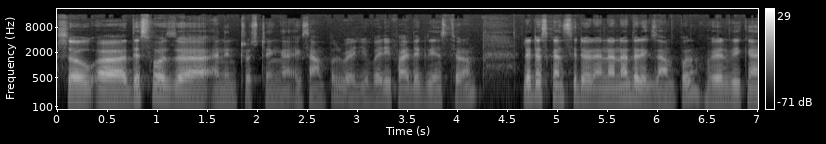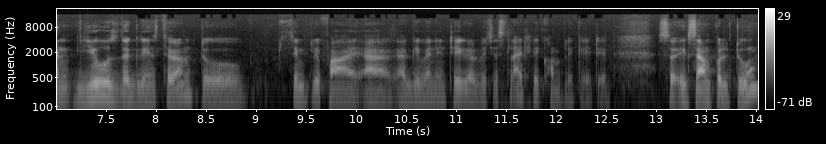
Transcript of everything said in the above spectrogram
So, uh, this was uh, an interesting uh, example where you verify the Green's theorem. Let us consider an another example where we can use the Green's theorem to simplify a, a given integral which is slightly complicated. So, example 2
